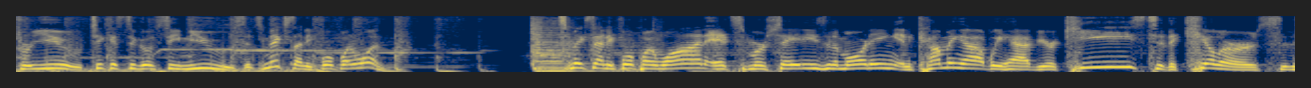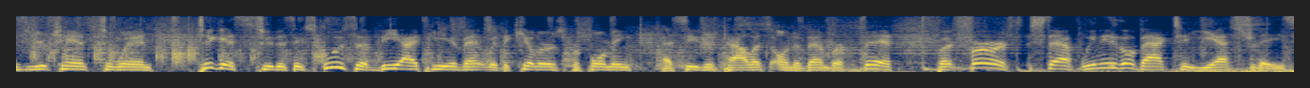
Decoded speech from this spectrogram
for you. Tickets to go see Muse. It's Mix 94.1. It's Mix 94.1. It's Mercedes in the morning. And coming up, we have your keys to the Killers. This is your chance to win tickets to this exclusive VIP event with the Killers performing at Caesars Palace on November 5th. But first, Steph, we need to go back to yesterday's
